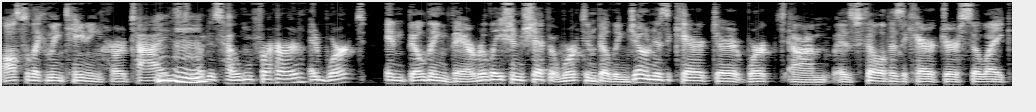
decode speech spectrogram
Also like maintaining her ties to what is home for her. It worked in building their relationship. It worked in building Joan as a character. It worked um, as Philip as a character. So, like,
